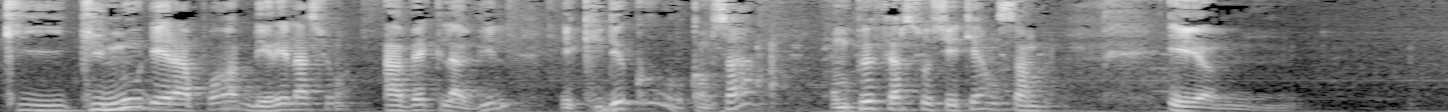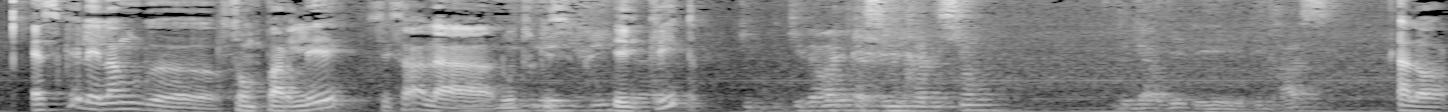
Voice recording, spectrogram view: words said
qui, qui nouent des rapports, des relations avec la ville et qui découvrent. Comme ça, on peut faire société ensemble. Et euh, est-ce que les langues euh, sont parlées? C'est ça la- l'autre question. écrites, Écrites? Qui, permet de passer une tradition, de garder des, des traces. Alors,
